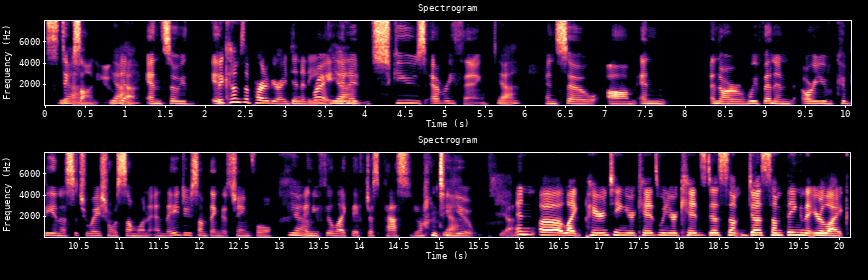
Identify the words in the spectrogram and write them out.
sticks Yeah. on you Yeah. Yeah. and so it It becomes a part of your identity. right Yeah. and it skews everything Yeah. and so um and and or we've been in or you could be in a situation with someone and they do something that's shameful Yeah. and you feel like they've just passed it on to Yeah. you Yeah. And uh like parenting your kids when your kids does some does something that you're like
